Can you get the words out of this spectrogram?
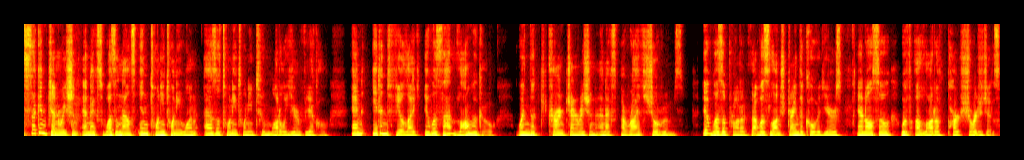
second generation NX was announced in 2021 as a 2022 model year vehicle, and it didn't feel like it was that long ago when the current generation NX arrived showrooms. It was a product that was launched during the COVID years and also with a lot of part shortages.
